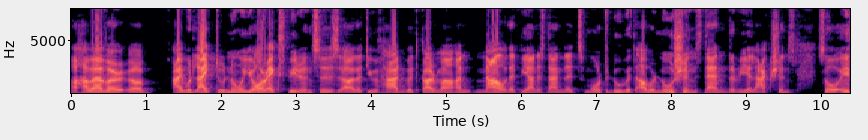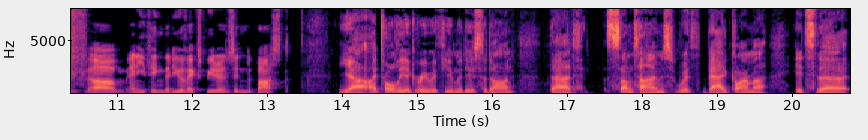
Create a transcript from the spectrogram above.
Uh, however uh, I would like to know your experiences uh, that you've had with karma, and now that we understand that it's more to do with our notions than the real actions. So, if um, anything that you have experienced in the past. Yeah, I totally agree with you, Madhusudan, that sometimes with bad karma, it's the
